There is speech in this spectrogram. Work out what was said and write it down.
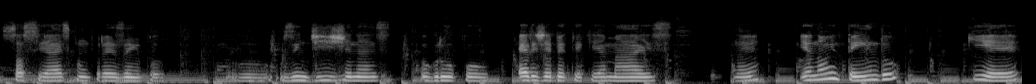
sociais, como por exemplo os indígenas, o grupo LGBTQIA+, né? Eu não entendo que é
